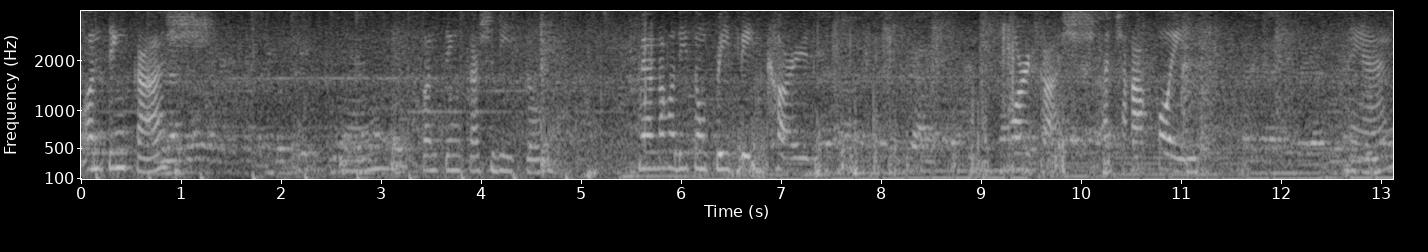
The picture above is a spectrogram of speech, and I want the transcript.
onting cash. Ayan. Konting cash dito. Meron ako ditong prepaid card. More cash. At saka coins. Ayan.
